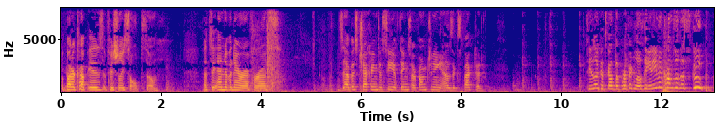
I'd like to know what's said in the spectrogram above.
but Buttercup is officially sold. So that's the end of an era for us. Zeb is checking to see if things are functioning as expected. See, look, it's got the perfect little thing. It even comes with a scoop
